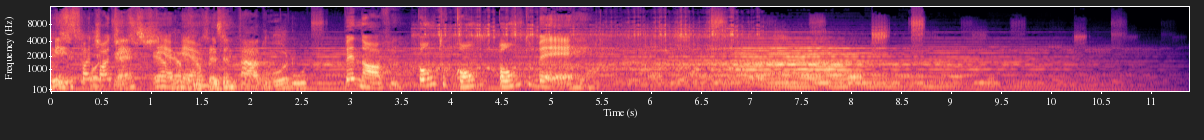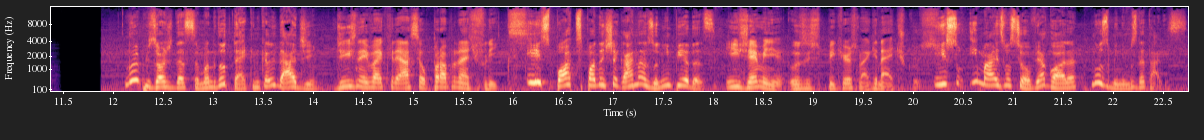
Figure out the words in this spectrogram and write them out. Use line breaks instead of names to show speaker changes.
Esse podcast é, é apresentado por b9.com.br.
No episódio dessa semana do Tecnicalidade,
Disney vai criar seu próprio Netflix.
e esportes podem chegar nas Olimpíadas.
E Gemini, os speakers magnéticos.
Isso e mais você ouve agora nos mínimos detalhes.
